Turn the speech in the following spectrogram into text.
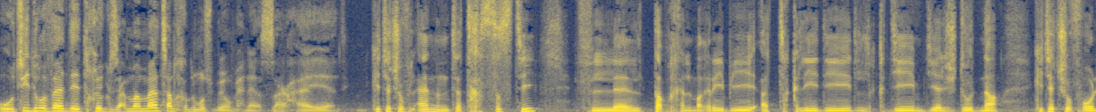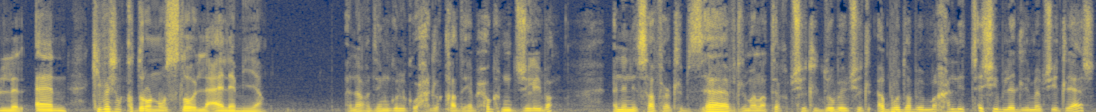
وتيديروا فيها دي تخيك زعما ما تنخدموش بهم حنا الصراحة هي هذه كي تشوف الآن أنت تخصصتي في الطبخ المغربي التقليدي القديم ديال جدودنا كي تشوفوا الآن كيفاش نقدروا نوصلوه للعالمية؟ أنا غادي نقول لك واحد القضية بحكم التجربة. أنني سافرت لبزاف المناطق مشيت لدبي مشيت لأبو ظبي ما خليت حتى شي بلاد اللي ما مشيت لهاش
